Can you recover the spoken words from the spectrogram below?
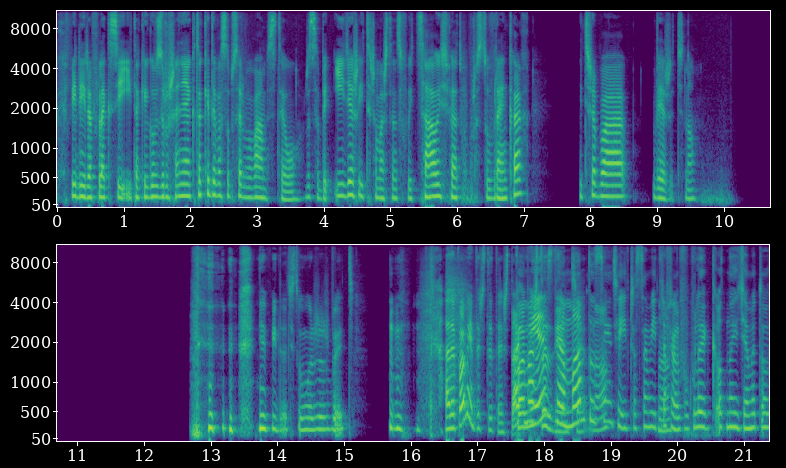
chwili refleksji i takiego wzruszenia, jak to, kiedy was obserwowałam z tyłu, że sobie idziesz i trzymasz ten swój cały świat po prostu w rękach i trzeba wierzyć, no. nie widać, tu możesz być. Ale pamiętasz ty też, tak? Pamiętam, Masz to zdjęcie. mam to no. zdjęcie i czasami no. trafiam. W ogóle jak odnajdziemy, to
